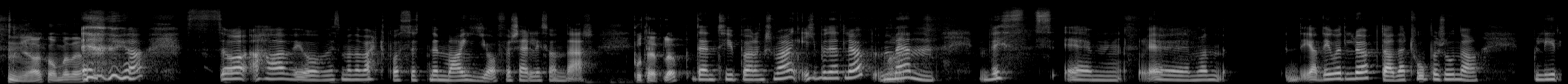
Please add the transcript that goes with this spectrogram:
Ja, kom med det. ja, så har vi jo, hvis man har vært på 17. mai og forskjellig sånn der, Potetløp? den type arrangement, ikke potetløp, Nei. men hvis eh, man Ja, det er jo et løp da, der to personer blir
